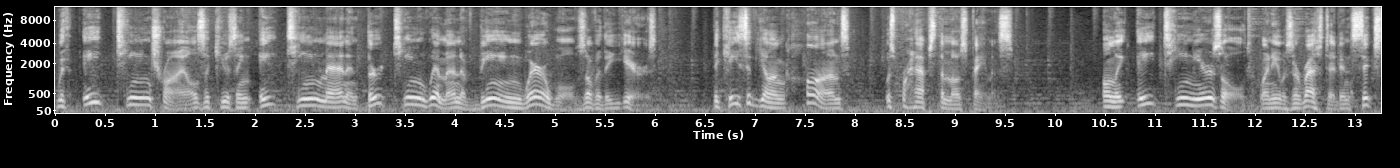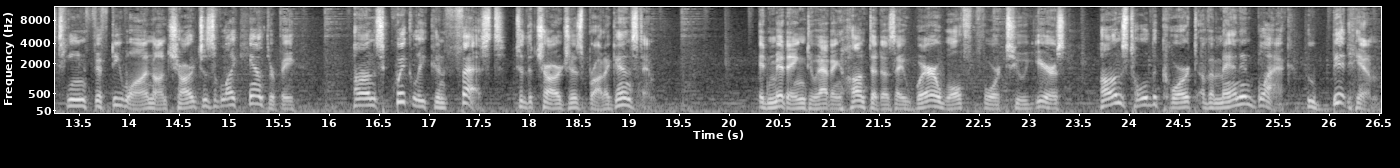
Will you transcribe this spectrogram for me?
With 18 trials accusing 18 men and 13 women of being werewolves over the years, the case of young Hans was perhaps the most famous only 18 years old when he was arrested in 1651 on charges of lycanthropy, Hans quickly confessed to the charges brought against him. Admitting to having hunted as a werewolf for two years, Hans told the court of a man in black who bit him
